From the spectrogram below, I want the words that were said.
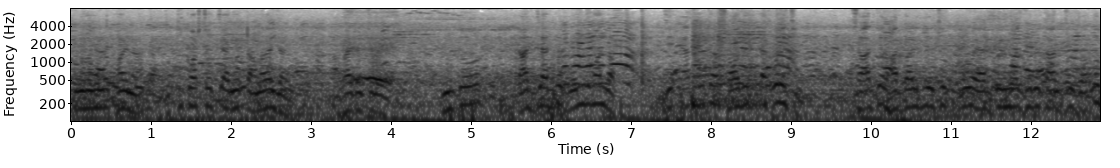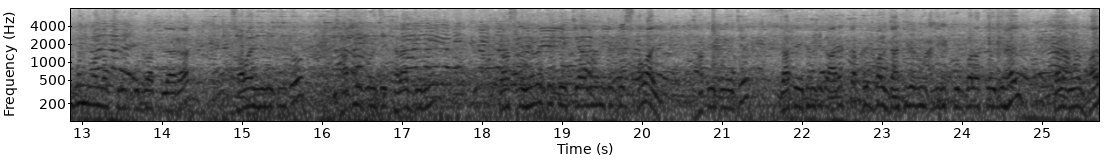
তুলনামূলক হয় না। যে কী কষ্ট হচ্ছে একমাত্র আমরাই জানি, আর ভাইটা চলে গেছে। কিন্তু তার যে আজকে বন্ধু বান্ধব যে এতটা সহযোগিতা করেছে সাহায্যের হাত বাড়িয়ে দিয়েছে। পুরো এক দেড় মাস ধরে তার যে যত বন্ধুবান্ধব ছিল ফুটবল প্লেয়াররা, সবাই মিলে কিন্তু ঝাঁপিয়ে পড়েছে খেলার জন্য। প্লাস এমএলএ থেকে চেয়ারম্যান থেকে সবাই ঝাঁপিয়ে পড়েছে। যাতে এখান থেকে আরেকটা ফুটবল জাতীয় মতো যদি ফুটবলার তৈরি হয়, তাহলে আমার ভাই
